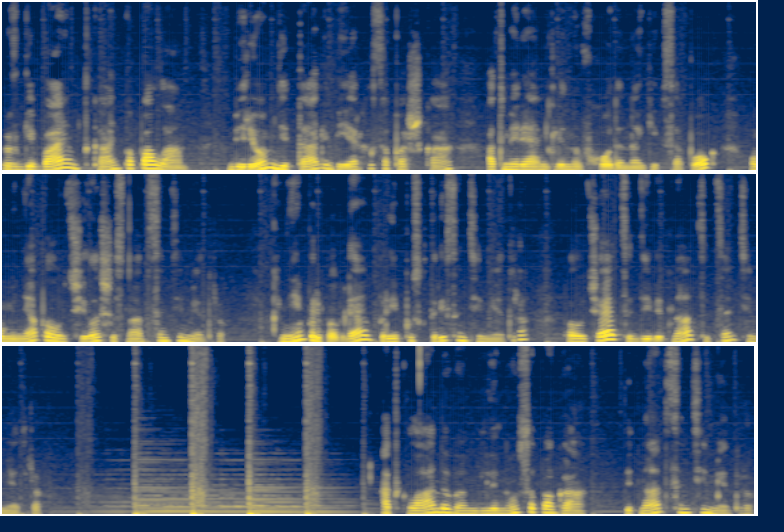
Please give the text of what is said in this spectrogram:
Сгибаем ткань пополам, берем деталь верха сапожка, отмеряем длину входа ноги в сапог, у меня получилось 16 сантиметров. К ним прибавляем припуск 3 сантиметра, получается 19 сантиметров. Откладываем длину сапога 15 сантиметров.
